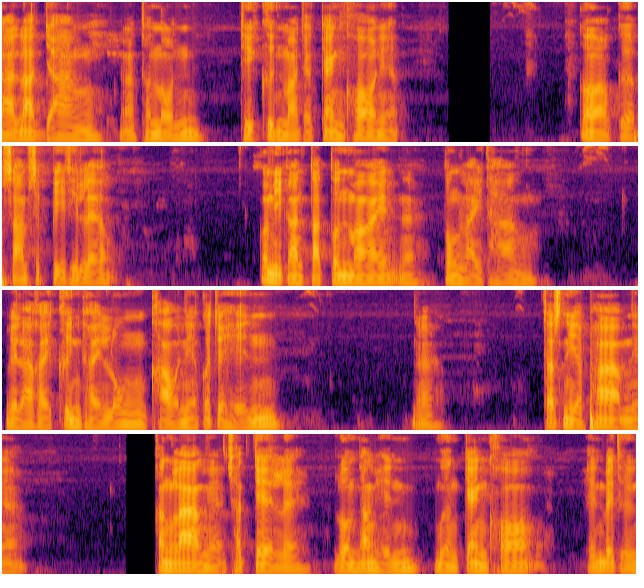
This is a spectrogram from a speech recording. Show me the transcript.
การลาดยางนะถนนที่ขึ้นมาจากแก้งคอเนี่ย ก็เกือบ 30 ปีที่แล้ว ก็มีการตัดต้นไม้นะตรงไหลทาง เวลาใครขึ้นใครลงเขาเนี่ยก็จะเห็นนะทัศนียภาพเนี่ยข้างล่างเนี่ยชัดเจนเลย รวมทั้งเห็นเมืองแก้งคอเห็นไปถึง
